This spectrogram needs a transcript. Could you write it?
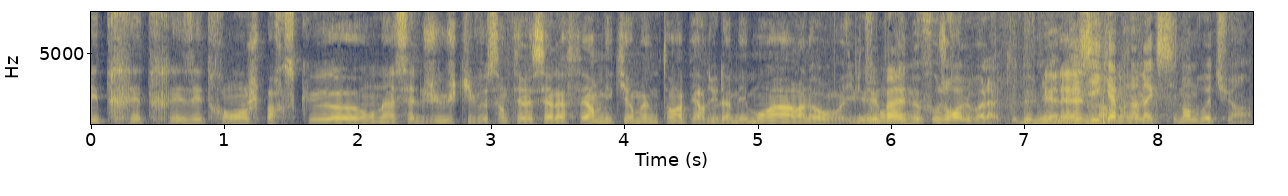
est très, très étrange parce qu'on a cette juge qui veut s'intéresser à l'affaire, mais qui en même temps a perdu la mémoire. Alors, Je vais évidemment, parler on de Fougerolles, voilà, qui est devenu Hélène, amnésique pardon, après un accident de voiture. hein.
